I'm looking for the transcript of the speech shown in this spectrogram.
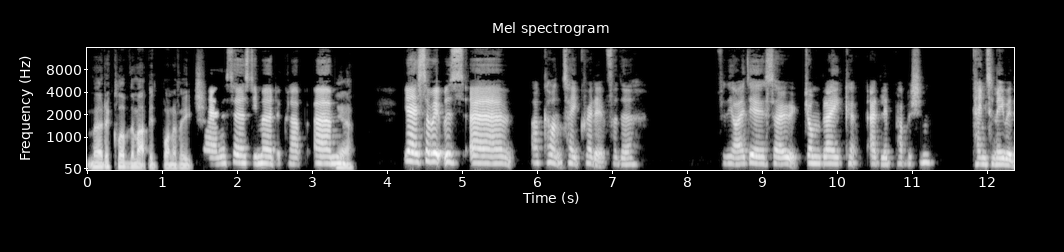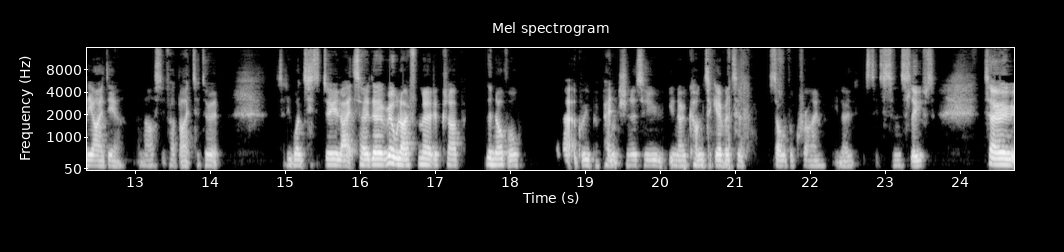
Murder Club? There might be one of each. Yeah, the Thursday Murder Club. Um, yeah, yeah. So it was. Uh, I can't take credit for the for the idea. So John Blake at Ad Lib Publishing came to me with the idea and asked if I'd like to do it. So he wanted to do like so the real life murder club, the novel about a group of pensioners who you know come together to solve a crime. You know, citizen sleuths. So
